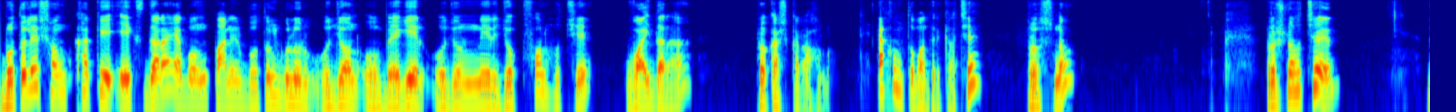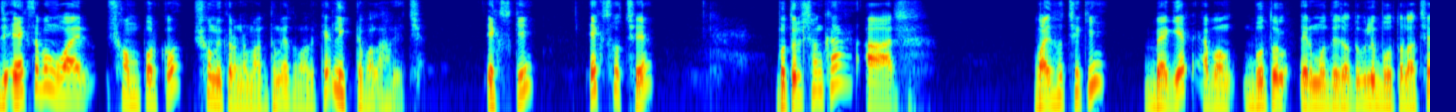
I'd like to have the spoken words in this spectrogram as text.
বোতলের সংখ্যাকে এক্স দ্বারা এবং পানির বোতলগুলোর ওজন ও ব্যাগের ওজনের যোগফল হচ্ছে ওয়াই দ্বারা প্রকাশ করা হলো। এখন তোমাদের কাছে প্রশ্ন। প্রশ্ন হচ্ছে যে এক্স এবং ওয়াইয়ের সম্পর্ক সমীকরণের মাধ্যমে তোমাদেরকে লিখতে বলা হয়েছে। এক্স কি? এক্স হচ্ছে বোতল সংখ্যা আর ওয়াই হচ্ছে কি? ব্যাগের এবং বোতল এর মধ্যে যতগুলি বোতল আছে,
